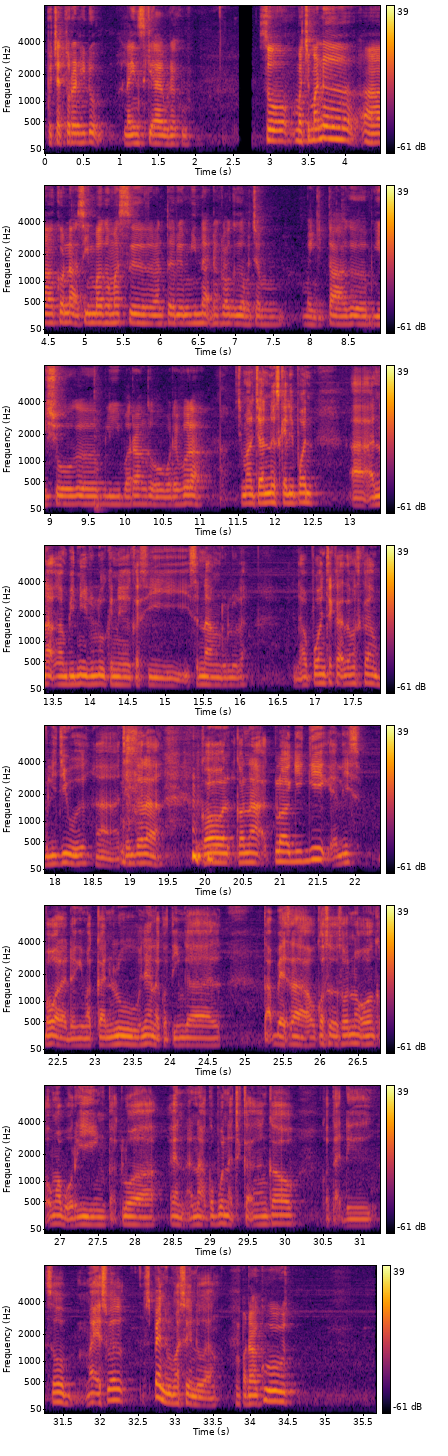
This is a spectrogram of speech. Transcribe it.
percaturan hidup lain sikit lah daripada aku. So macam mana uh, kau nak seimbangkan masa antara minat dan keluarga macam main gitar ke, pergi show ke, beli barang ke or whatever lah. Macam mana sekalipun uh, Anak dengan bini dulu Kena kasih senang dulu lah Apa orang cakap zaman sekarang Beli jiwa. Ha, Macam tu lah. Kau, kau nak keluar gigi At least Bawa lah dia pergi makan dulu. Janganlah kau tinggal. Tak best lah. Kau sonok-sonok Orang kat rumah boring Tak keluar. Kan? Anak kau pun nak cakap dengan kau Kau tak ada. So might as well Spend dulu masa dengan orang. Pada aku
